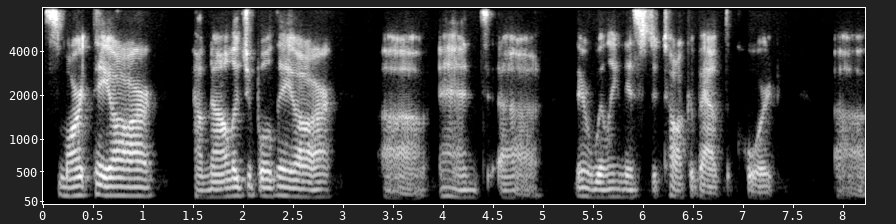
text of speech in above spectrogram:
smart they are, how knowledgeable they are, uh, and uh, their willingness to talk about the court. Uh,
